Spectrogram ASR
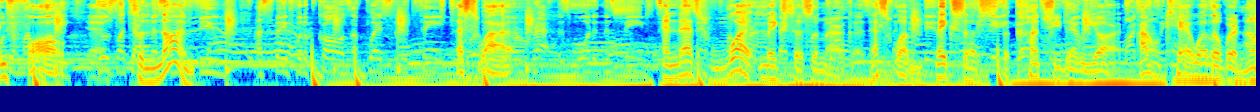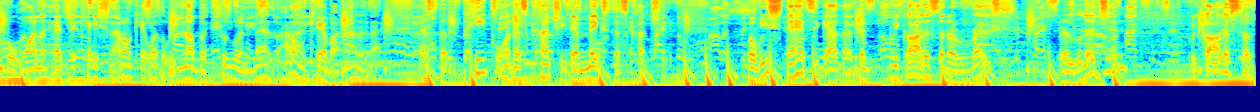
we fall to none. That's why and that's what makes us America. That's what makes us the country that we are. I don't care whether we're number one in education. I don't care whether we're number two in that. I don't care about none of that. It's the people in this country that makes this country. But we stand together regardless of the race, religion, regardless of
